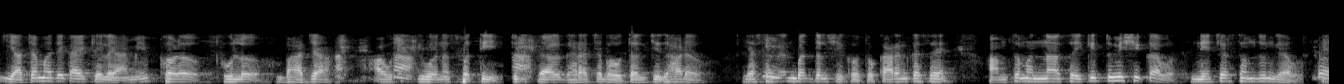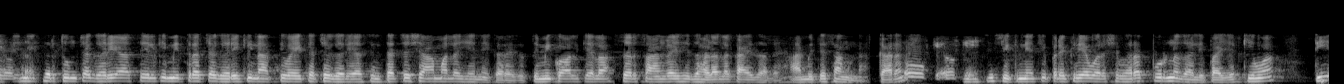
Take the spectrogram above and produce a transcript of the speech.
याच्यामध्ये काय केलंय आम्ही? फळं फुलं भाज्या औषधी वनस्पती तुमच्या घराच्या भोवतालची झाडं या सगळ्यांबद्दल शिकवतो. कारण कसं आहे? आमचं म्हणणं असं आहे की तुम्ही शिकावं नेचर समजून घ्यावं. नेचर तुमच्या घरी असेल की मित्राच्या घरी की नातेवाईकाच्या घरी असेल त्याच्याशी आम्हाला हे नाही करायचं. तुम्ही कॉल केला सर सांगा हे झाडाला काय झालंय. आम्ही ते सांगणार. कारण शिकण्याची प्रक्रिया वर्षभरात पूर्ण झाली पाहिजे किंवा ती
